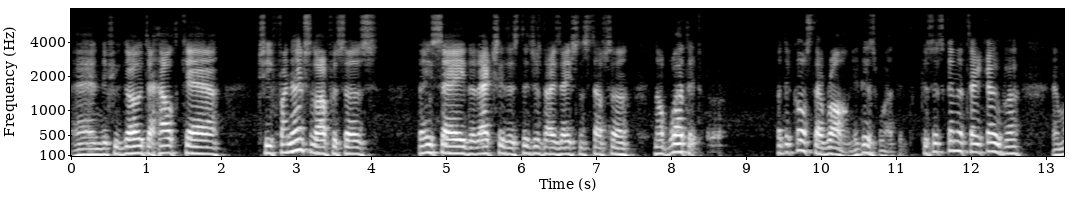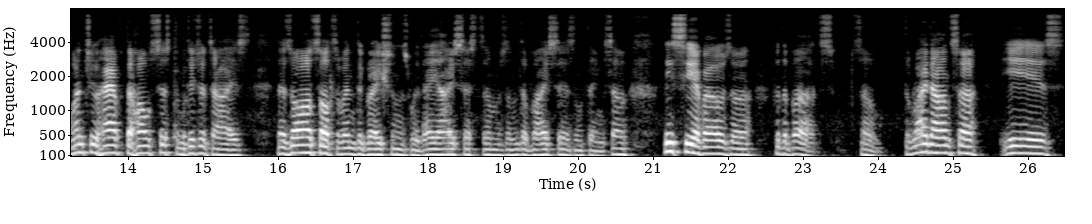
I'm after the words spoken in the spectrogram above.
And if you go to healthcare chief financial officers, they say that actually this digitization stuff's uh, not worth it. But of course they're wrong. It is worth it because it's going to take over. And once you have the whole system digitized, there's all sorts of integrations with AI systems and devices and things. So these CFOs are for the birds. So the right answer is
